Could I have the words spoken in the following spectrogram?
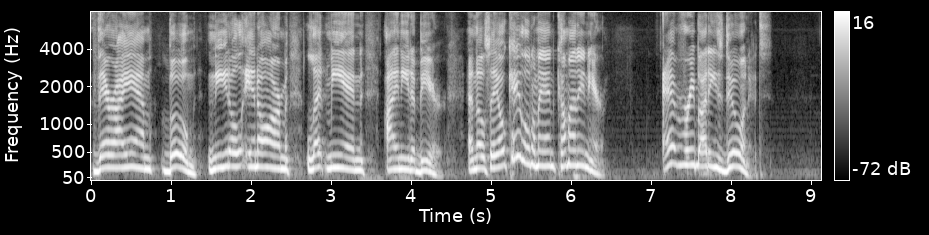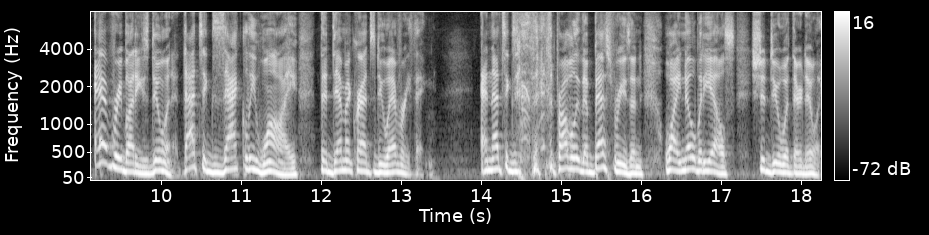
there I am. Boom. Needle in arm. Let me in. I need a beer. And they'll say, okay, little man, come on in here. Everybody's doing it. Everybody's doing it. That's exactly why the Democrats do everything. And that's, that's probably the best reason why nobody else should do what they're doing.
